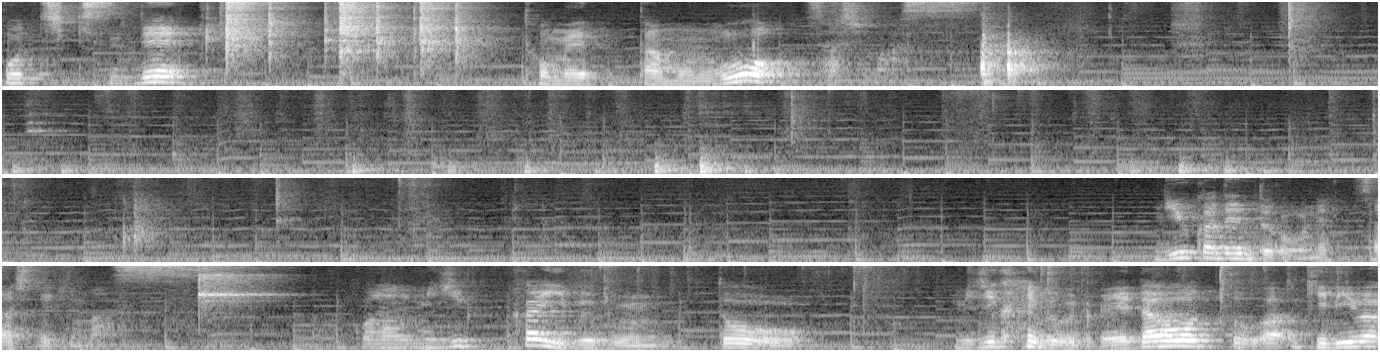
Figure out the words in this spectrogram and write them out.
ホチキスで留めたものを刺します。硫化デントロをね刺していきます。この短い部分と短い部分とか枝をと切りわ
